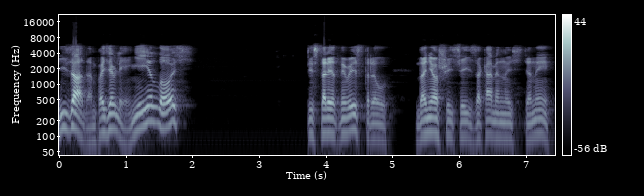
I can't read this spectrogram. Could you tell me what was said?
И задом по земле не елось. Пистолетный выстрел, донесшийся из-за каменной стены,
